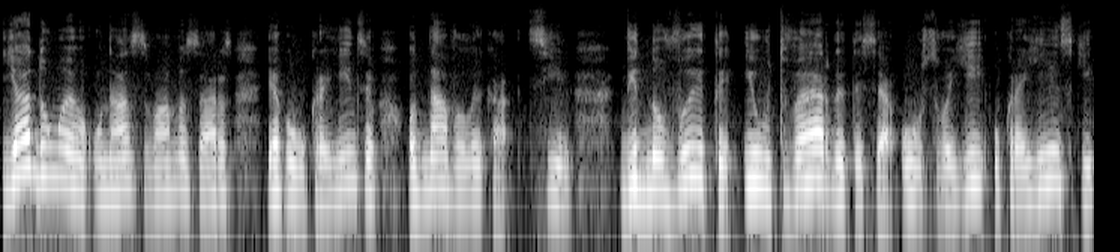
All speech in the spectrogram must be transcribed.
Я думаю, у нас з вами зараз, як у українців, одна велика ціль відновити і утвердитися у своїй українській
